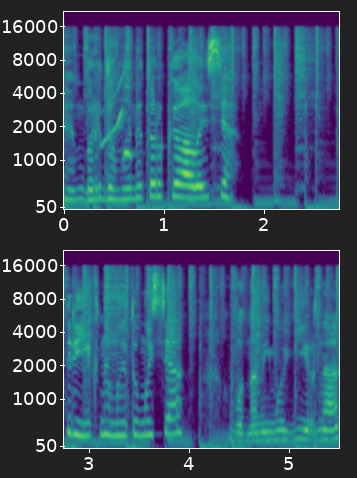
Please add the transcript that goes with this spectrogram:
Ембер до мене торкалася. Рік не митимуся. Вона неймовірна.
